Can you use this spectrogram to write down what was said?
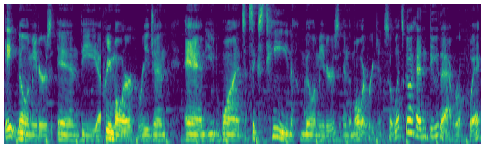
8 millimeters in the uh, premolar region and you'd want 16 millimeters in the molar region. So let's go ahead and do that real quick.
